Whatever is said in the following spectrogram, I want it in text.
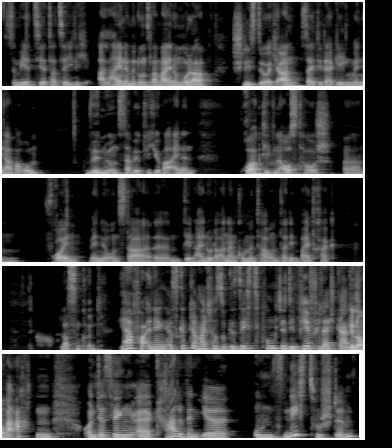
sind wir jetzt hier tatsächlich alleine mit unserer Meinung oder schließt ihr euch an, seid ihr dagegen, wenn ja, warum? Würden wir uns da wirklich über einen proaktiven Austausch ähm, freuen, wenn ihr uns da ähm, den ein oder anderen Kommentar unter dem Beitrag lassen könnt. Ja, vor allen Dingen, es gibt ja manchmal so Gesichtspunkte, die wir vielleicht gar nicht Genau. beachten. Und deswegen, äh, gerade wenn ihr uns nicht zustimmt,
